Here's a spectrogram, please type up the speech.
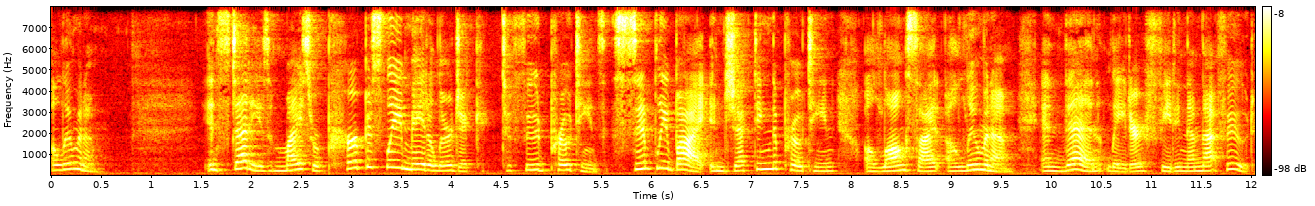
aluminum. In studies, mice were purposely made allergic to food proteins simply by injecting the protein alongside aluminum and then later feeding them that food.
